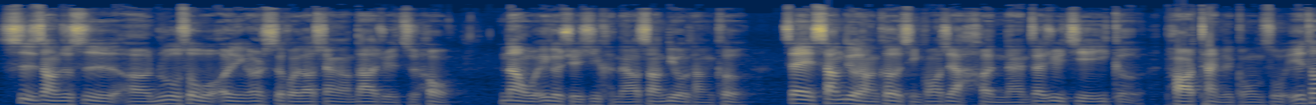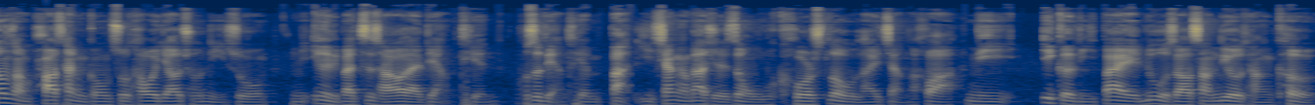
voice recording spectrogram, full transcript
事实上就是呃，如果说我二零二四回到香港大学之后，那我一个学期可能要上六堂课，在上六堂课的情况下，很难再去接一个 part time 的工作，因为通常 part time 工作他会要求你说你一个礼拜至少要来两天或是两天半。以香港大学的这种 course load 来讲的话，你一个礼拜如果是要上六堂课。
